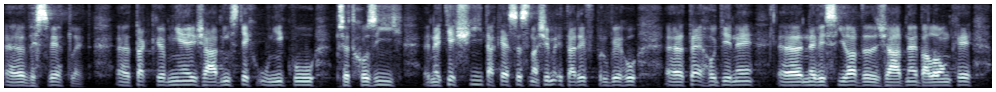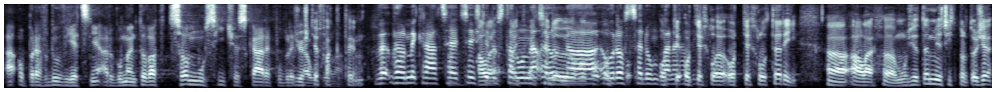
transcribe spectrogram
eh, vysvětlit. Eh, Tak mě žádný z těch úniků předchozích netěší, také se snažím i tady v průběhu eh, té hodiny eh, nevysílat žádné balónky a opravdu věcně argumentovat, co musí Česká republika Ještě udělat. fakty. Ve, velmi krátce, ať se ještě dostanu ať- na, ať se do- na od- Euro 7, od, pane od, těch, od těch loterií. Eh, Ale můžete mi říct, protože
